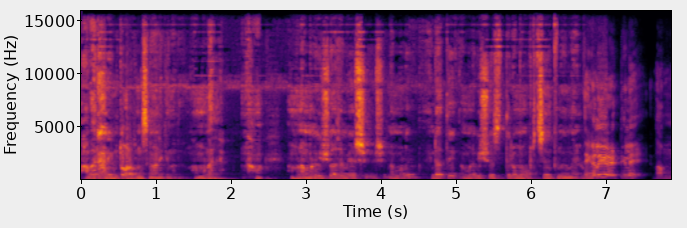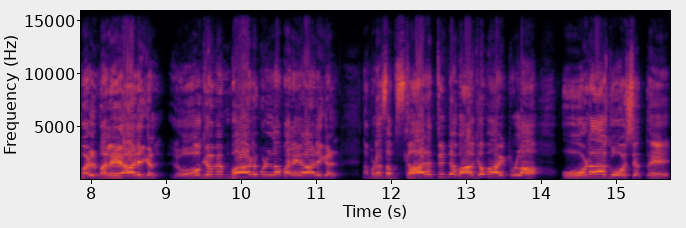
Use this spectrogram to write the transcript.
അവരാണ് ഇൻടോളറൻസ് കാണിക്കുന്നത്. നമ്മളല്ല. നമ്മൾ നമ്മൾ വിശ്വാസം നമ്മൾ അതിന്റെ അകത്ത് നമ്മുടെ വിശ്വാസത്തിൽ നമ്മൾ ഉറച്ചു നിൽക്കുന്ന ഉള്ളൂ നിങ്ങൾ കേട്ടില്ലേ? നമ്മൾ മലയാളികൾ ലോകമെമ്പാടുമുള്ള മലയാളികൾ നമ്മുടെ സംസ്കാരത്തിന്റെ ഭാഗമായിട്ടുള്ള ഓണാഘോഷത്തെ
